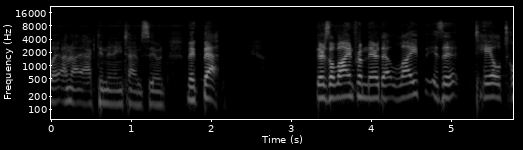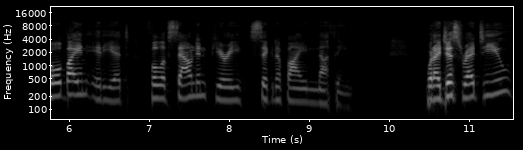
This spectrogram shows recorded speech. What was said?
I'm not acting anytime soon. Macbeth. There's a line from there that life is a tale told by an idiot, full of sound and fury, signifying nothing. What I just read to you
